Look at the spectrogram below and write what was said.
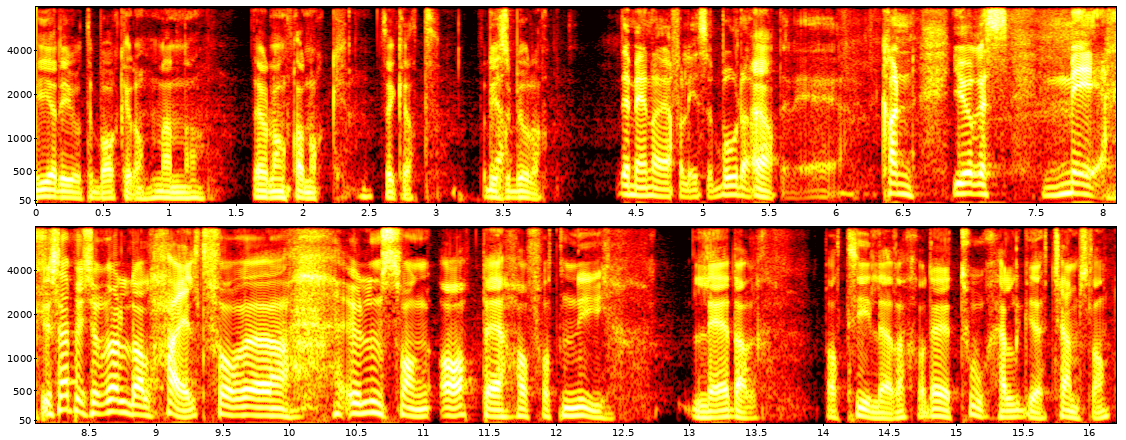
gir de jo tilbake, da. Men det er jo langt fra nok, sikkert. For de Ja. som bor der. Det mener iallfall de som bor der. Ja. At det kan gjøres mer. Vi slipper ikke Røldal helt, for uh, Ullensvang Ap har fått ny leder, partileder, og det er Tor Helge Kjemsland.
